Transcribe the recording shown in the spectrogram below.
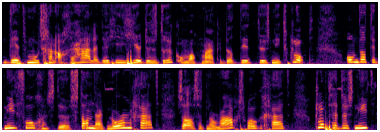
dit moet gaan achterhalen. Dat je hier dus druk om mag maken dat dit dus niet klopt. Omdat dit niet volgens de standaard normen gaat, zoals het normaal gesproken gaat, klopt het dus niet.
